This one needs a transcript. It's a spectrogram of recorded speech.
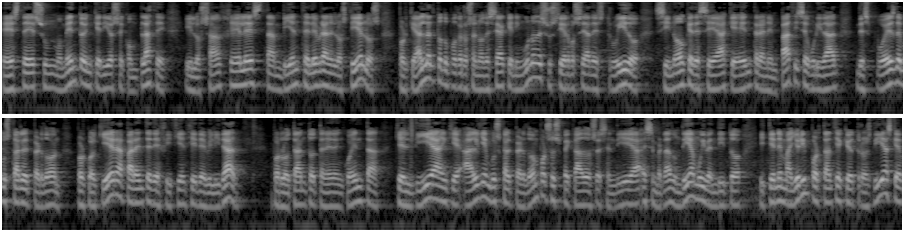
Este es un momento en que Dios se complace, y los ángeles también celebran en los cielos, porque Allah el Todopoderoso no desea que ninguno de sus siervos sea destruido, sino que desea que entren en paz y seguridad después de buscar el perdón por cualquier aparente deficiencia y debilidad. Por lo tanto, tened en cuenta que el día en que alguien busca el perdón por sus pecados es en, día, es en verdad un día muy bendito y tiene mayor importancia que otros días que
